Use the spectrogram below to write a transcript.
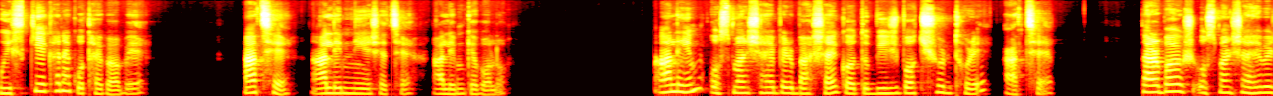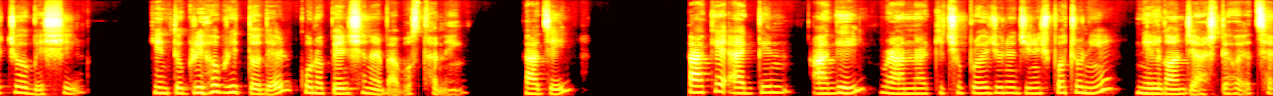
হুইস্কি এখানে কোথায় পাবে? আছে, আলিম নিয়ে এসেছে, আলিমকে বলো। আলিম ওসমান সাহেবের বাসায় গত বিশ বৎসর ধরে আছে। তার বয়স ওসমান সাহেবের চেয়েও বেশি। কিন্তু গৃহভৃত্যদের কোনো পেনশনের ব্যবস্থা নেই। কাজেই তাকে একদিন আগেই রান্নার কিছু প্রয়োজনীয় জিনিসপত্র নিয়ে নীলগঞ্জে আসতে হয়েছে।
